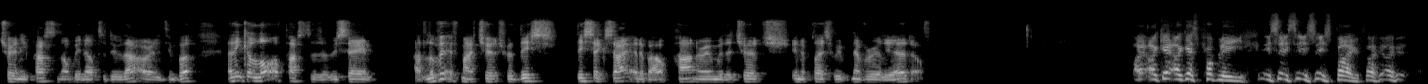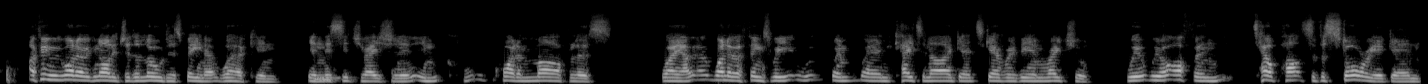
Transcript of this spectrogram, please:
training pastor not being able to do that or anything. But I think a lot of pastors will be saying, I'd love it if my church were this this excited about partnering with a church in a place we've never really heard of. I, I, guess, I guess, probably it's, it's, it's, it's both. I, I, think we want to acknowledge that the Lord has been at work in in mm. this situation in, in, quite a marvelous way. One of the things we when when Kate and I get together with Ian and Rachel, we we often tell parts of a story again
